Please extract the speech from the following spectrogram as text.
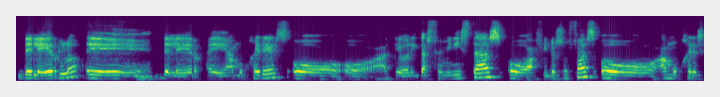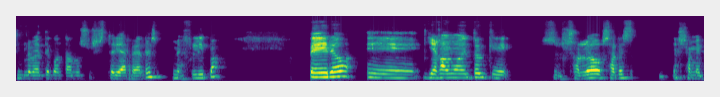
de leerlo, eh, de leer eh, a mujeres o, a teóricas feministas o a filósofas o a mujeres simplemente contando sus historias reales, me flipa. Pero eh, llega un momento en que solo, ¿sabes? Eso me,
